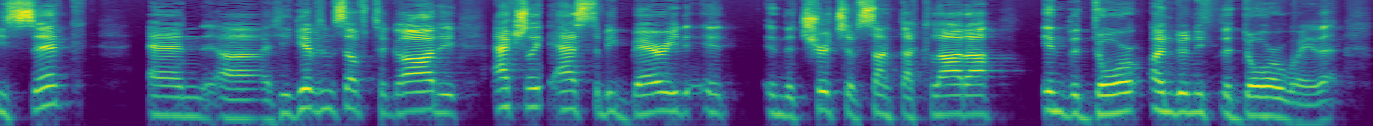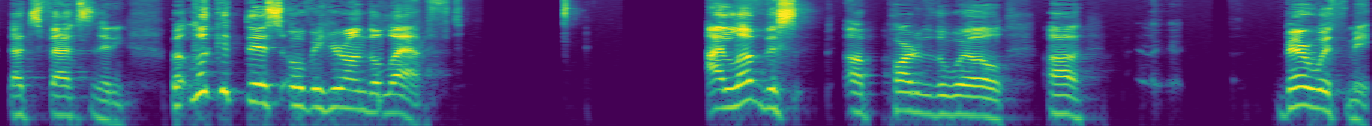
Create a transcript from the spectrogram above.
he's sick and uh, he gives himself to God. He actually asked to be buried in, in the church of Santa Clara in the door underneath the doorway. That, that's fascinating. But look at this over here on the left. I love this uh, part of the will. Uh, bear with me.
